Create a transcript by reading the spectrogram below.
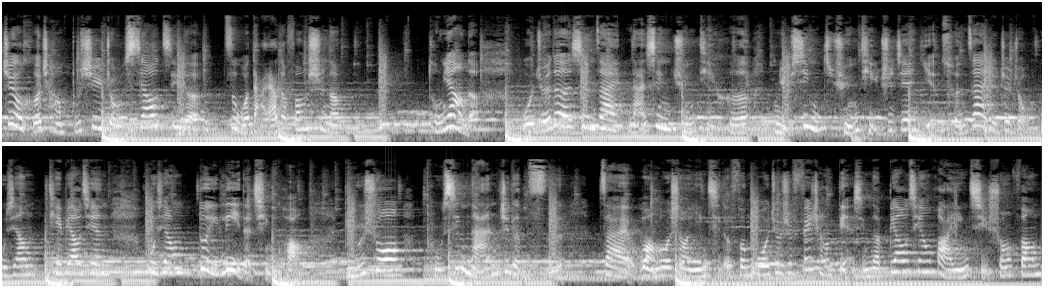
这又何尝不是一种消极的自我打压的方式呢？同样的，我觉得现在男性群体和女性群体之间也存在着这种互相贴标签、互相对立的情况。比如说“普信男”这个词。在网络上引起的风波，就是非常典型的标签化引起双方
